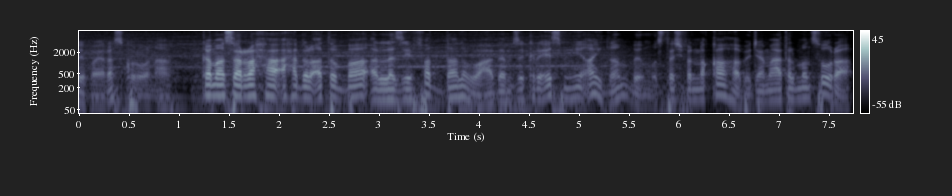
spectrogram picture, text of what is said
بفيروس كورونا. كما صرح أحد الأطباء الذي فضل وعدم ذكر اسمه أيضا بمستشفى النقاهة بجامعة المنصورة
